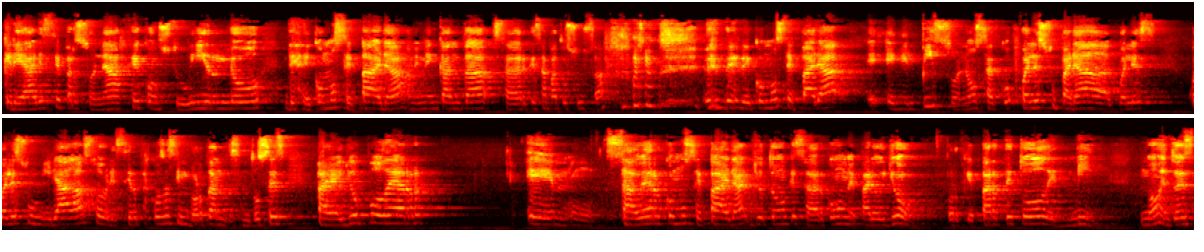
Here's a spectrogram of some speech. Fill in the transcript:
crear ese personaje, construirlo, desde cómo se para, a mí me encanta saber qué zapatos usa, desde cómo se para eh, en el piso, ¿no? O sea, cuál es su parada, cuál es, cuál es su mirada sobre ciertas cosas importantes. Entonces, para yo poder em, saber cómo se para, yo tengo que saber cómo me paro yo, porque parte todo de mí, ¿no? Entonces,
